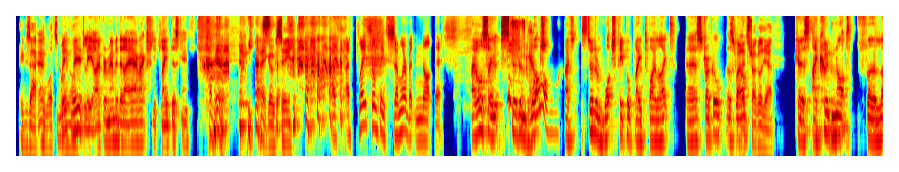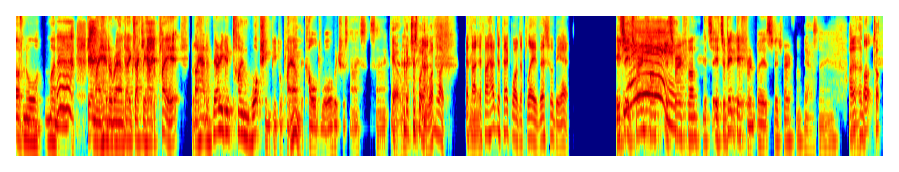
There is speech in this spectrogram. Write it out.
exactly Uh, what's we- going on. Weirdly, I've remembered that I have actually played this game. Oh, yes. There you go, see. I've, I've played something similar, but not this. I've also stood and watched. cool. I've stood and watched people play Twilight uh, Struggle as well Twilight Struggle, yeah. Because I could not, for love nor money, get my head around exactly how to play it. But I had a very good time watching people play out Hmm. the Cold War, which was nice. So Yeah, which is what you want in life. If I if I had to pick one to play, this would be it. it's it's very fun. It's very fun. It's it's a bit different, but it's it's very fun. Yeah. So, And, and Well- to-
